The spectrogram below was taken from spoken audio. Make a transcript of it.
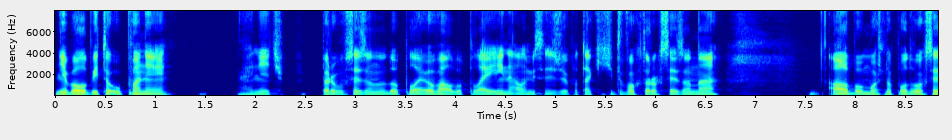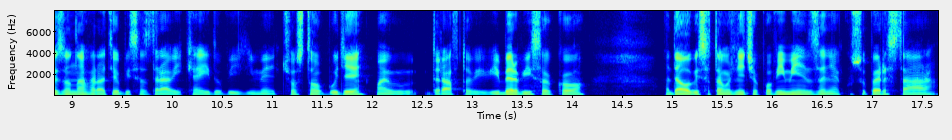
Nebolo by to úplne hneď prvú sezónu do play-off alebo play-in, ale myslím že po takých dvoch, troch sezónach alebo možno po dvoch sezónach vrátil by sa zdravý Kate, uvidíme, čo z toho bude. Majú draftový výber vysoko a dalo by sa tam už niečo povymieť za nejakú superstar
